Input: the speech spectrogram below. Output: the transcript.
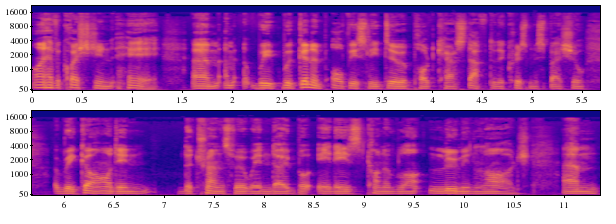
I have a question here. Um, um we, we're going to obviously do a podcast after the Christmas special regarding the transfer window, but it is kind of looming large. Um,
